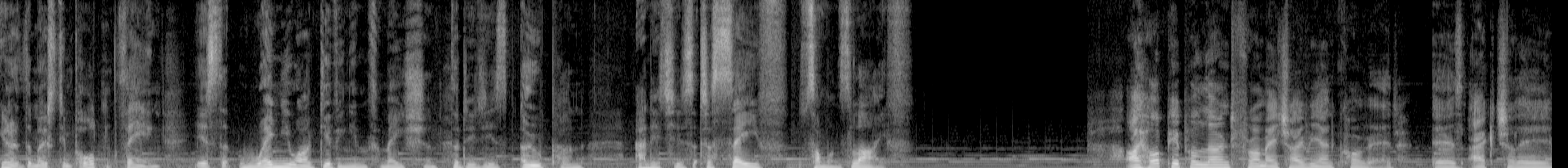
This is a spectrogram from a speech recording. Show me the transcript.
You know, the most important thing is that when you are giving information, that it is open and it is to save someone's life. I hope people learned from HIV and COVID is actually,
